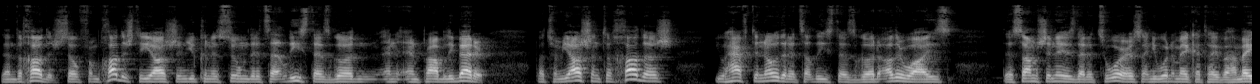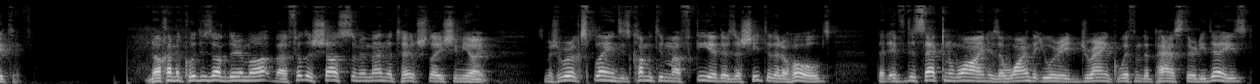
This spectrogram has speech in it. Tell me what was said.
than the Chadash. So from Chadash to Yashin, you can assume that it's at least as good and, and, and probably better. But from Yashin to Chadash, you have to know that it's at least as good. Otherwise, the assumption is that it's worse, and you wouldn't make a Taiva Hametiv. So Meshur explains, he's coming to Mafkiya, there's a shita that holds that if the second wine is a wine that you already drank within the past 30 days,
